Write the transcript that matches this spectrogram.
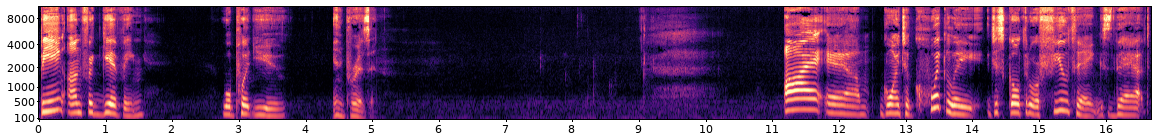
Being unforgiving will put you in prison. I am going to quickly just go through a few things that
